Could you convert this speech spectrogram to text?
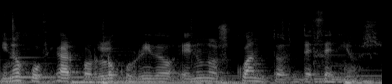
y no juzgar por lo ocurrido en unos cuantos decenios.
